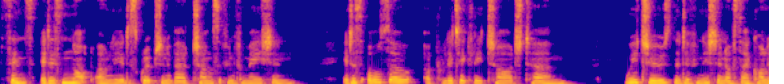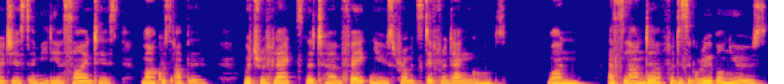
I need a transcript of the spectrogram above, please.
since it is not only a description about chunks of information, it is also a politically charged term. We choose the definition of psychologist and media scientist Markus Appel, which reflects the term fake news from its different angles. 1. A slander for disagreeable news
